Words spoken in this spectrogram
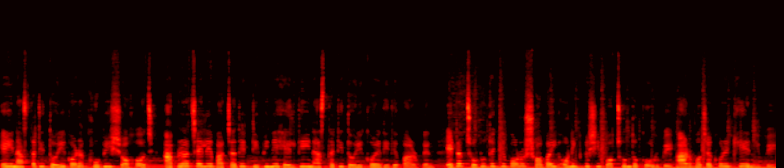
এই নাস্তাটি তৈরি করা খুবই সহজ। আপনারা চাইলে বাচ্চাদের টিফিনে হেলদি এই নাস্তাটি তৈরি করে দিতে পারবেন। এটা ছোট থেকে বড় সবাই অনেক বেশি পছন্দ করবে আর মজা করে খেয়ে নেবে।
